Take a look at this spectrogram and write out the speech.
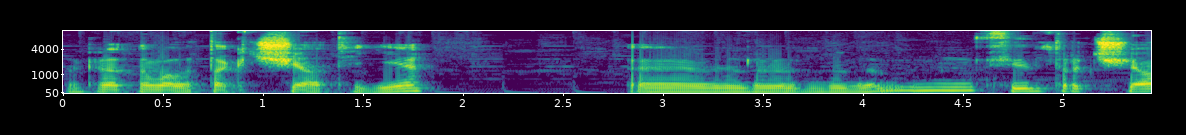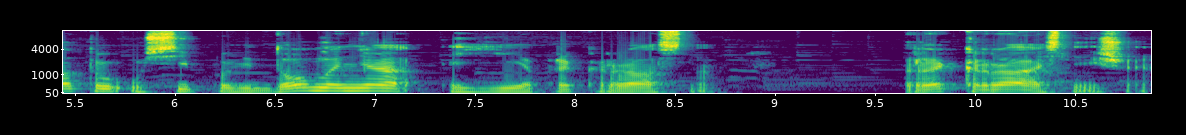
Конкретно вали. Так, чат є. Е, Фільтр чату, усі повідомлення є. Прекрасно. Прекрасніше.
